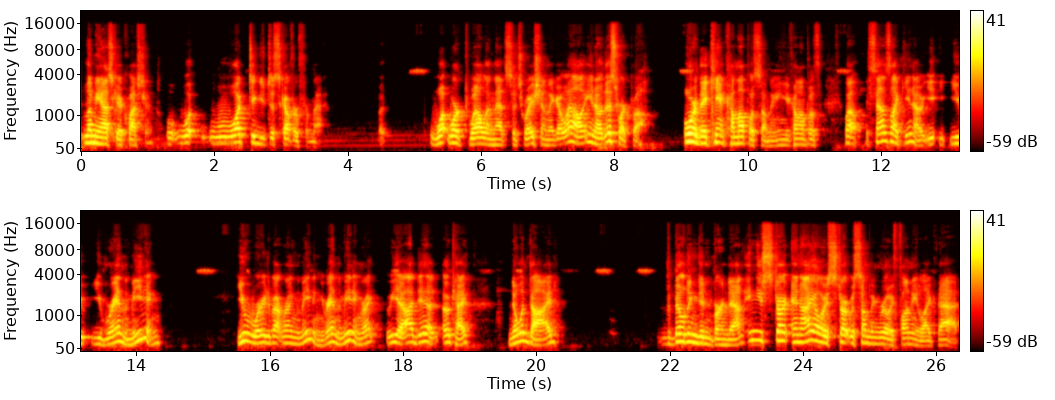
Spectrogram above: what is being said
Let me ask you a question. What what did you discover from that? What worked well in that situation?" They go, "Well, you know, this worked well." or they can't come up with something you come up with well it sounds like you know you you you ran the meeting. You were worried about running the meeting. You ran the meeting right? Well, yeah i did. Okay. No one died. The building didn't burn down and you start and i always start with something really funny like that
